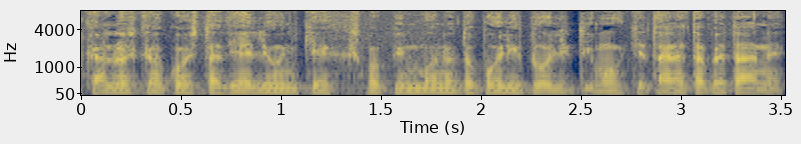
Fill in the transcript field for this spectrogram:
καλώς κακώς τα διαλύουν και χρησιμοποιούν μόνο το πολύ πολύτιμο και τα άλλα τα πετάνε.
